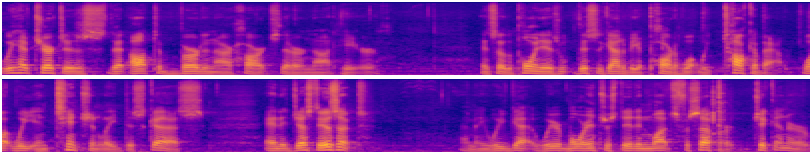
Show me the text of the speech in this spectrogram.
we have churches that ought to burden our hearts that are not here. And so the point is, this has got to be a part of what we talk about, what we intentionally discuss. And it just isn't. I mean, we've got, we're more interested in what's for supper, chicken or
